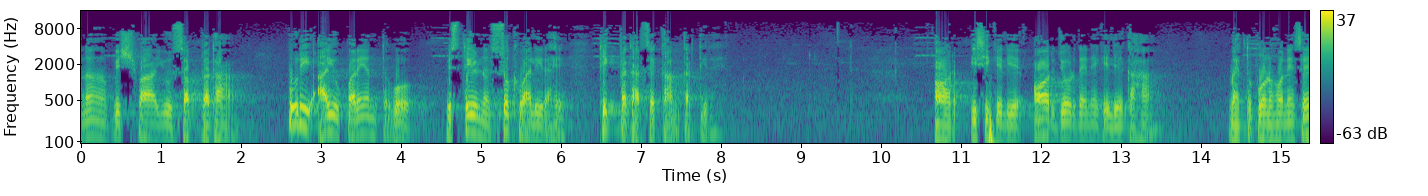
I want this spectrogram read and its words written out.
न विश्वायु सब प्रथा पूरी आयु पर्यंत वो विस्तीर्ण सुख वाली रहे, ठीक प्रकार से काम करती रहे। और इसी के लिए और ज़ोर देने के लिए कहा, महत्वपूर्ण होने से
